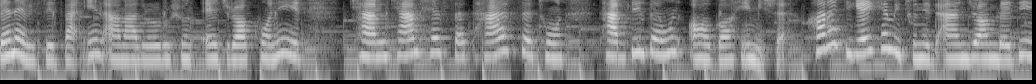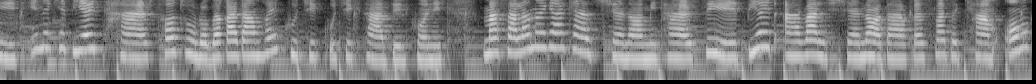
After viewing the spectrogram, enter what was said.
بنویسید و این عمل رو روشون اجرا کنید کم کم حس ترستون تبدیل به اون آگاهی میشه. کار دیگه ای که می‌تونید انجام بدید اینه که بیایید ترس هاتون رو به قدم های کوچیک کوچیک تبدیل کنید. مثلا اگر که از شنا میترسید بیایید اول شنا در قسمت کم عمق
